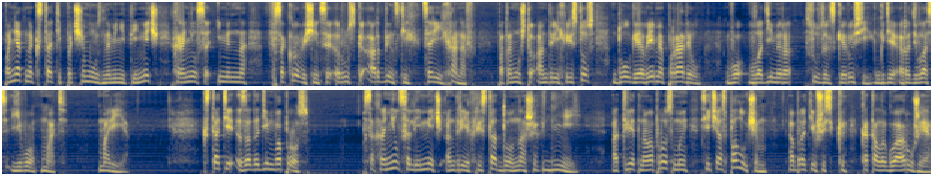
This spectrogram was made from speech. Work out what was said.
Понятно, кстати, почему знаменитый меч хранился именно в сокровищнице русско-ордынских царей-ханов, потому что Андрей Христос долгое время правил во Владимира Суздальской Руси, где родилась его мать Мария. Кстати, зададим вопрос. Сохранился ли меч Андрея Христа до наших дней? Ответ на вопрос мы сейчас получим, обратившись к каталогу оружия.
